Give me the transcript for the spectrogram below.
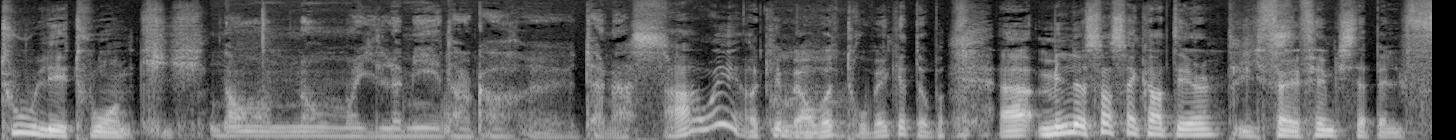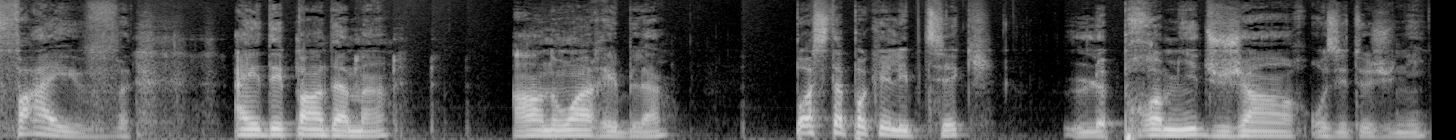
tous les Twonky. Non, non, moi, le mien est encore euh, tenace. Ah oui, ok, ben on va te trouver, inquiète pas. Euh, 1951, il fait un film qui s'appelle Five, indépendamment, en noir et blanc, post-apocalyptique, le premier du genre aux États-Unis,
